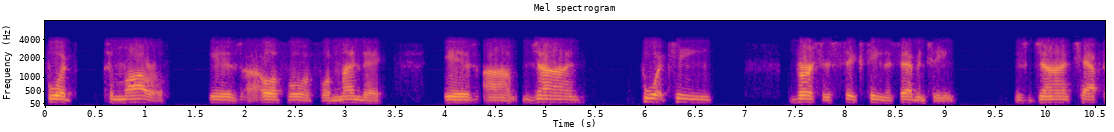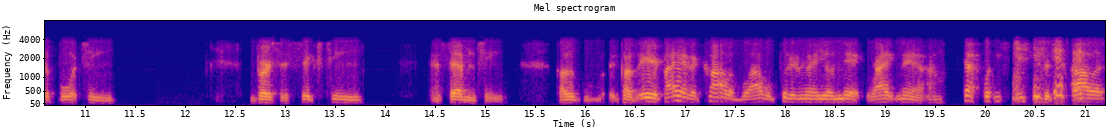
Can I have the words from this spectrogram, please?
for tomorrow is uh, or for for Monday is um, John fourteen verses sixteen and seventeen. It's John chapter fourteen verses sixteen and seventeen. Because because if I had a collar, boy, I would put it around your neck right now. I would give you the collar.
